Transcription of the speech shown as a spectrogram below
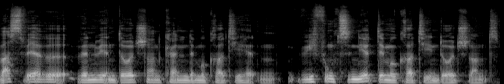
Was wäre, wenn wir in Deutschland keine Demokratie hätten? Wie funktioniert Demokratie in Deutschland?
